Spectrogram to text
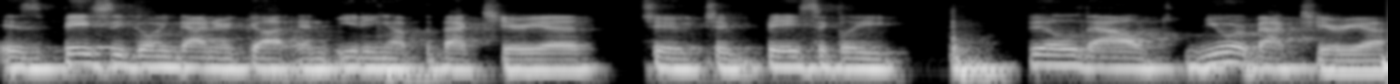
is basically going down your gut and eating up the bacteria to to basically build out newer bacteria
